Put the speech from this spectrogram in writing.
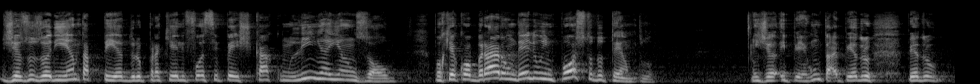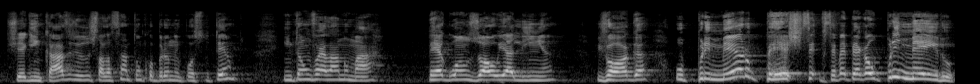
Jesus orienta Pedro para que ele fosse pescar com linha e anzol, porque cobraram dele o imposto do templo. E, e perguntar, Pedro, Pedro chega em casa, Jesus fala assim: ah, estão cobrando o imposto do templo? Então vai lá no mar, pega o anzol e a linha, joga o primeiro peixe, você vai pegar o primeiro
